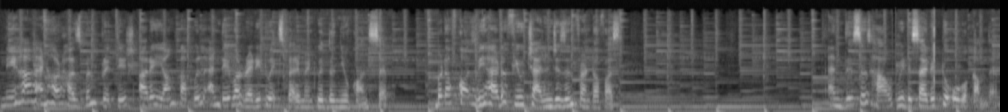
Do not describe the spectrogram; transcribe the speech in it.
Neha and her husband Pritish are a young couple and they were ready to experiment with the new concept. But of course, we had a few challenges in front of us. And this is how we decided to overcome them.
